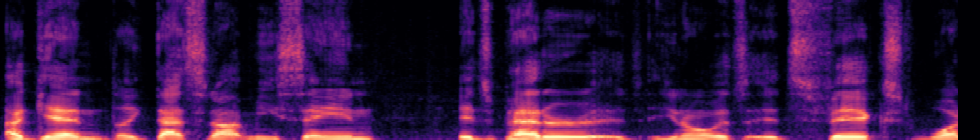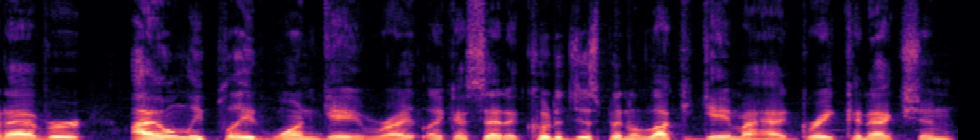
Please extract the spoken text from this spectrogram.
again, like that's not me saying it's better. you know, it's it's fixed, whatever. I only played one game, right? Like I said, it could have just been a lucky game. I had great connection,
